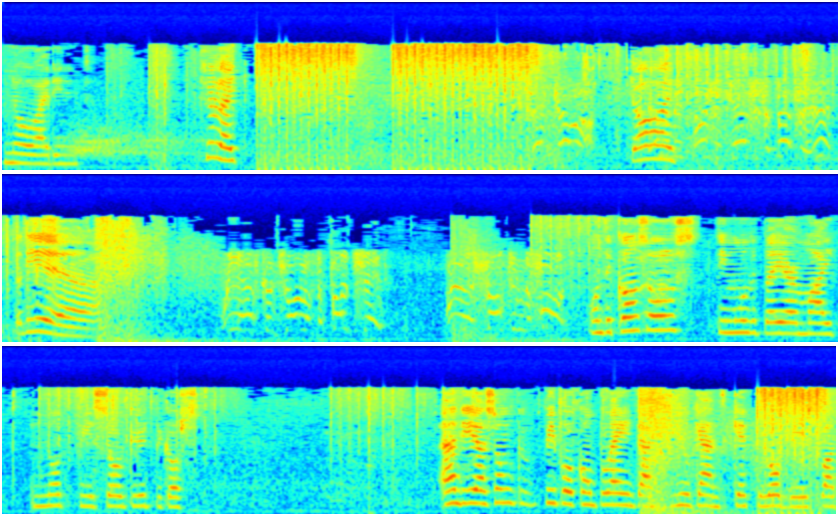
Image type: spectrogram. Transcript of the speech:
No, I didn't. Too late. Die. But yeah. On the consoles, the multiplayer might not be so good because and yeah, some people complain that you can't get to lobbies, but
